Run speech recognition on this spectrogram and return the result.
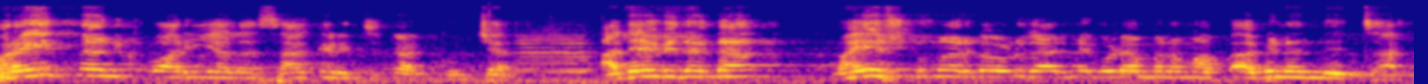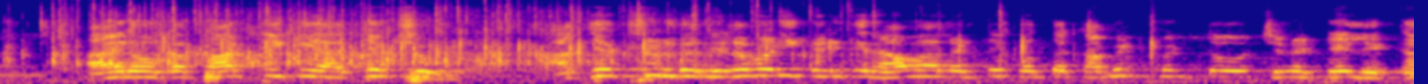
ప్రయత్నానికి వారు ఇలా సహకరించడానికి వచ్చారు. అదేవిధంగా మహేష్ కుమార్ గౌడ్ గారిని కూడా మనం అభినందించాలి. ఆయన ఒక పార్టీకి అధ్యక్షుడు. అధ్యక్షుడిగా నిలబడి ఇక్కడికి రావాలంటే కొంత కమిట్మెంట్తో వచ్చినట్టే లెక్క.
